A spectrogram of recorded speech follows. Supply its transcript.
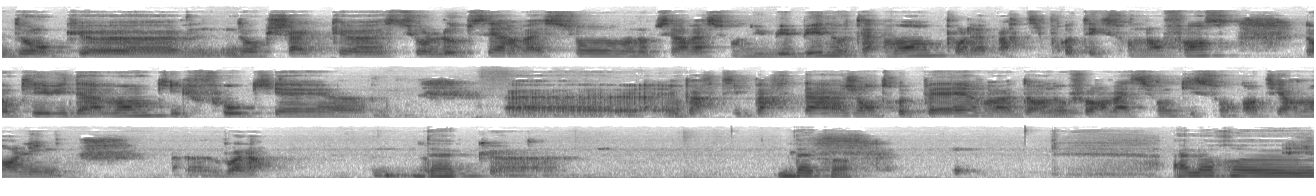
Donc, donc chaque sur l'observation, l'observation du bébé, notamment pour la partie protection de l'enfance. Donc évidemment qu'il qu'il y ait une partie partage entre pairs dans nos formations qui sont entièrement en ligne. voilà. D'accord. Alors, euh,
